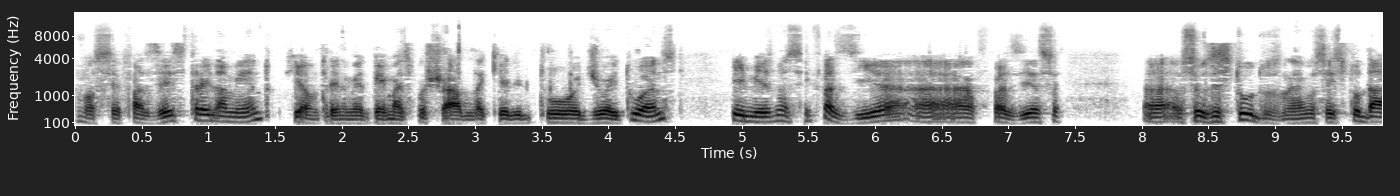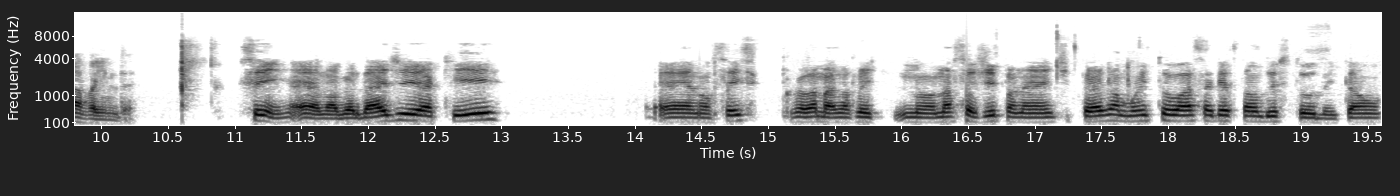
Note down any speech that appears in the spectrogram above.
você fazer esse treinamento, que é um treinamento bem mais puxado daquele do, de oito anos, e mesmo assim fazia, uh, fazia uh, os seus estudos, né? Você estudava ainda. Sim, é, na verdade aqui, é, não sei se mas na, na Sojipa, né, a gente preza muito essa questão do estudo. Então,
